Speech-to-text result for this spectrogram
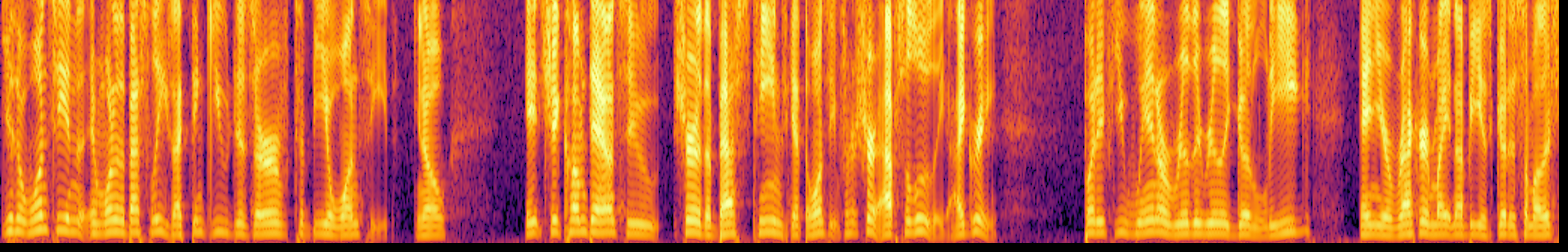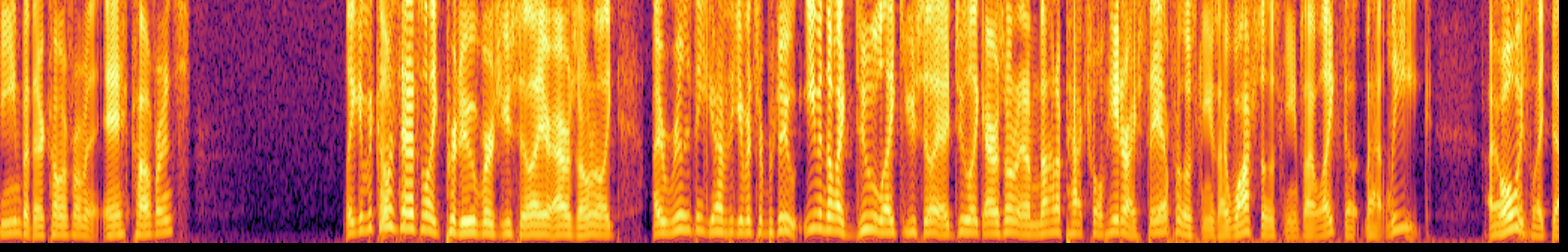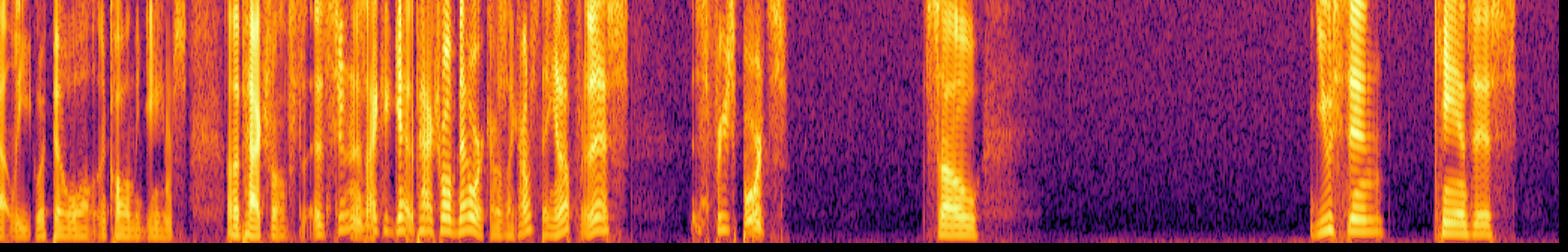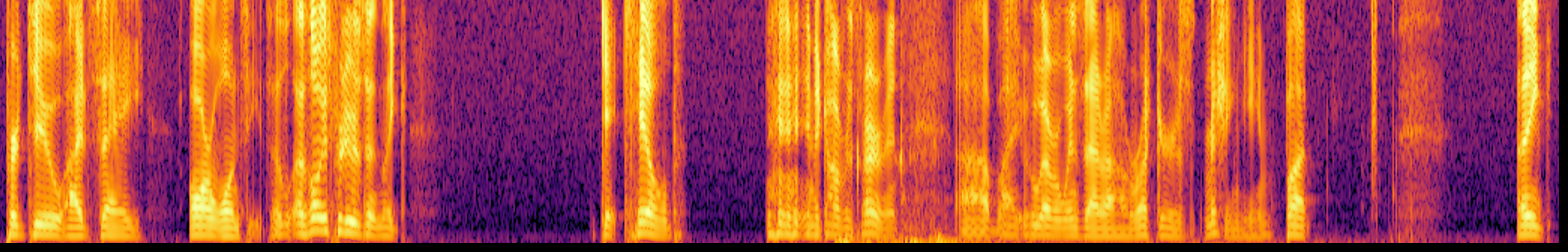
you're the one seed in, in one of the best leagues. I think you deserve to be a one seed. You know, it should come down to sure the best teams get the one seed for sure. Absolutely, I agree. But if you win a really really good league and your record might not be as good as some other team, but they're coming from an eh conference. Like if it comes down to like Purdue versus UCLA or Arizona, like I really think you have to give it to Purdue. Even though I do like UCLA, I do like Arizona, and I'm not a Pac-12 hater. I stay up for those games. I watch those games. I like the, that league. I always like that league with Bill Walton calling the games on the Pac-12. As soon as I could get a Pac-12 network, I was like, I'm staying up for this. This is free sports. So Houston, Kansas, Purdue, I'd say are one seeds. As long as Purdue doesn't like get killed in the conference tournament uh, by whoever wins that uh, Rutgers Michigan game. But I think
